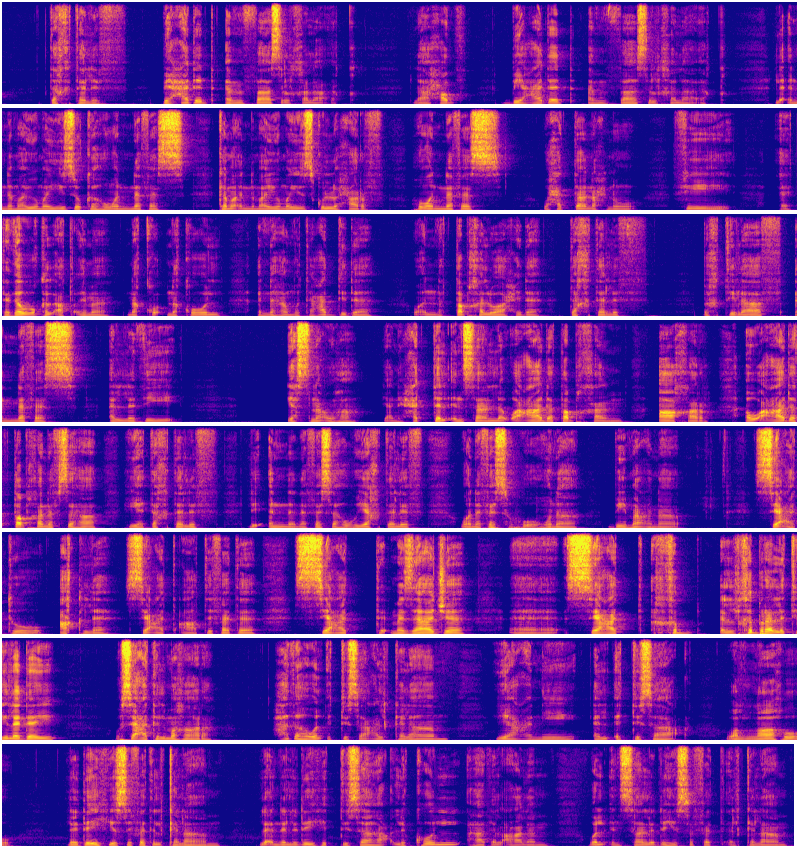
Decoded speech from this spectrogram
تختلف بعدد أنفاس الخلائق. لاحظ بعدد أنفاس الخلائق لأن ما يميزك هو النفس كما أن ما يميز كل حرف هو النفس. وحتى نحن في تذوق الأطعمة نقول أنها متعددة وأن الطبخة الواحدة تختلف باختلاف النفس الذي يصنعها. يعني حتى الإنسان لو أعاد طبخا آخر أو أعاد الطبخة نفسها هي تختلف لأن نفسه يختلف ونفسه هنا بمعنى سعة عقله سعة عاطفته سعة مزاجه آه، سعة خب الخبرة التي لديه وسعة المهارة. هذا هو الاتساع الكلام يعني الاتساع. والله لديه صفة الكلام لأن لديه اتساع لكل هذا العالم والإنسان لديه صفة الكلام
